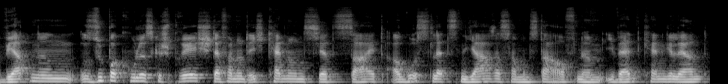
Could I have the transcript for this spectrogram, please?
Wir hatten ein super cooles Gespräch. Stefan und ich kennen uns jetzt seit August letzten Jahres, haben uns da auf einem Event kennengelernt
